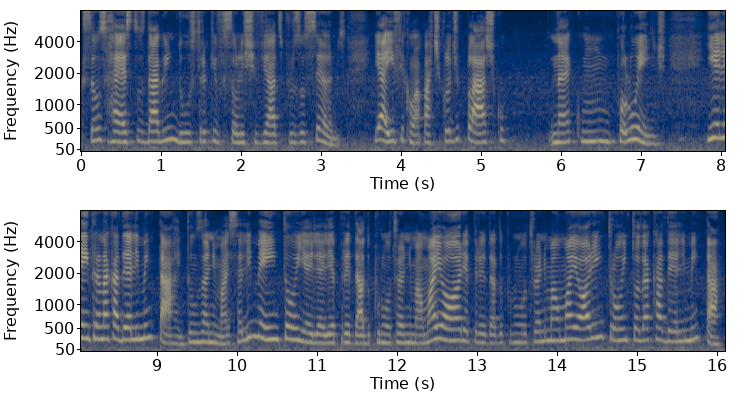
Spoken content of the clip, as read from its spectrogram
que são os restos da agroindústria que são lixiviados para os oceanos. E aí fica uma partícula de plástico né, com um poluente. E ele entra na cadeia alimentar. Então, os animais se alimentam e ele ali é predado por um outro animal maior, é predado por um outro animal maior e entrou em toda a cadeia alimentar.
